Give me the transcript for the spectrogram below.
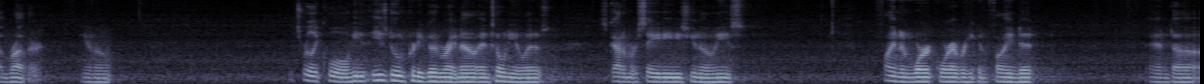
a brother, you know. It's really cool. He, he's doing pretty good right now. Antonio is. He's got a Mercedes, you know, he's finding work wherever he can find it. And, uh,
